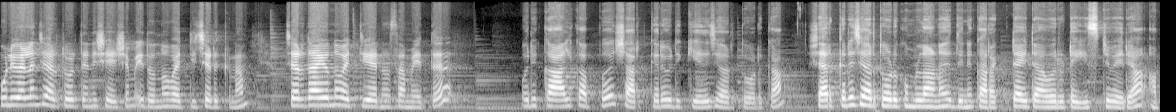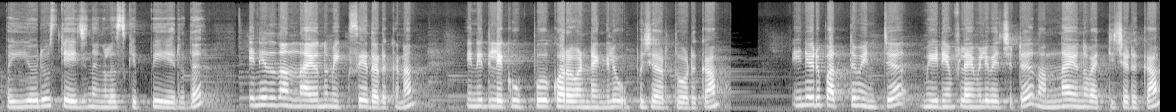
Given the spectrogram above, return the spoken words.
പുളിവെള്ളം ചേർത്ത് കൊടുത്തതിന് ശേഷം ഇതൊന്ന് വറ്റിച്ചെടുക്കണം. ചെറുതായി ഒന്ന് വറ്റി വരുന്ന സമയത്ത് ഒരു കാൽ കപ്പ് ശർക്കര ഉരുക്കിയത് ചേർത്ത് കൊടുക്കാം. ശർക്കര ചേർത്ത് കൊടുക്കുമ്പോഴാണ് ഇതിന് കറക്റ്റായിട്ട് ആ ഒരു ടേസ്റ്റ് വരിക. അപ്പോൾ ഈ ഒരു സ്റ്റേജ് നിങ്ങൾ സ്കിപ്പ് ചെയ്യരുത്. ഇനി ഇത് നന്നായി ഒന്ന് മിക്സ് ചെയ്തെടുക്കണം. ഇനി ഇതിലേക്ക് ഉപ്പ് കുറവുണ്ടെങ്കിൽ ഉപ്പ് ചേർത്ത് കൊടുക്കാം. ഇനി ഒരു പത്ത് മിനിറ്റ് മീഡിയം ഫ്ലെയിമിൽ വെച്ചിട്ട് നന്നായി ഒന്ന് വറ്റിച്ചെടുക്കാം.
